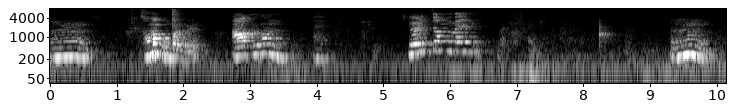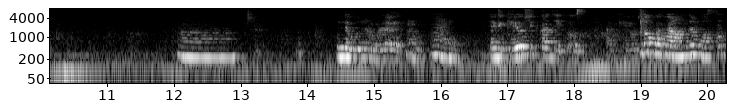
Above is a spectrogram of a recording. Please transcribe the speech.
음. 저만 공부할걸요? 아 그건 네. 열정맨 음. 음, 근데 오늘 원래 음. 응. 되게 개요시까지 그 아니 개요시. 너 그거 왜 안 들고 왔어?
